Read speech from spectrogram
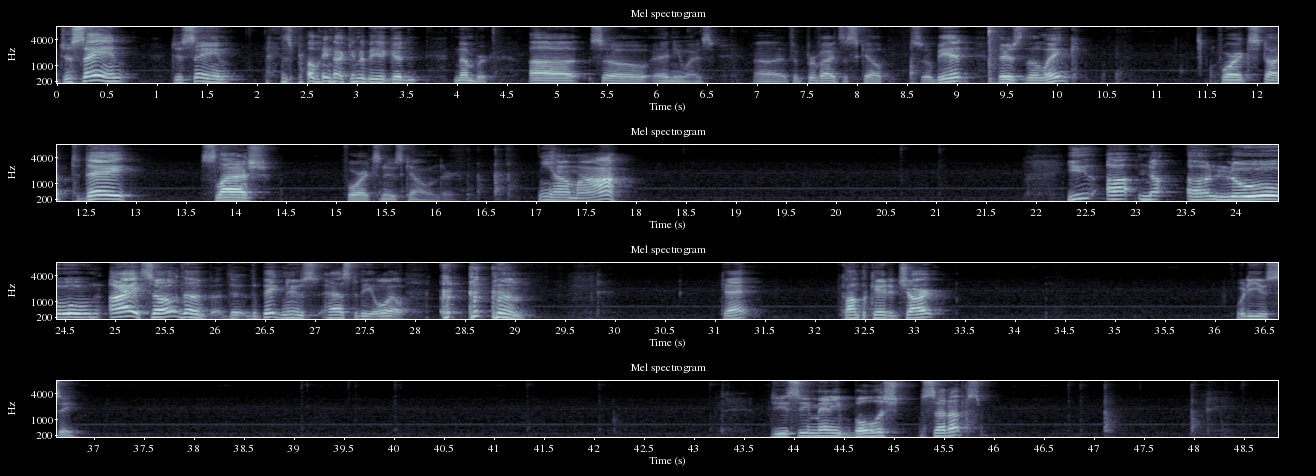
Just saying, just saying, it's probably not going to be a good number. Uh, so, anyways, uh, if it provides a scalp, so be it. There's the link. Forex.today slash Forex News Calendar. Ni ma. You are not alone. All right, so the, the, the big news has to be oil. okay. Complicated chart. What do you see? Do you see many bullish setups?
